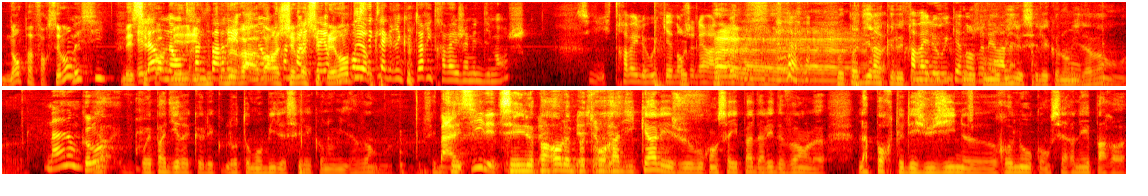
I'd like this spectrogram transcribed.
Non, pas forcément. Mais si. Mais et là, on est en train de parler. Vous pouvez avoir un schéma supplémentaire. Vous pensez que l'agriculteur, il travaille jamais le dimanche? Il travaille le week-end en général. Vous ne pouvez pas dire que l'automobile, c'est l'économie d'avant. Bah non. Comment Vous ne pouvez pas dire que l'automobile, c'est l'économie d'avant. C'est bah, une parole un peu trop radicale et je ne vous conseille pas d'aller devant la porte des usines euh, Renault concernées par euh,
